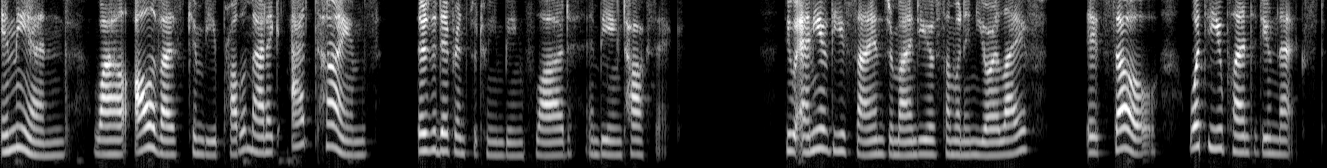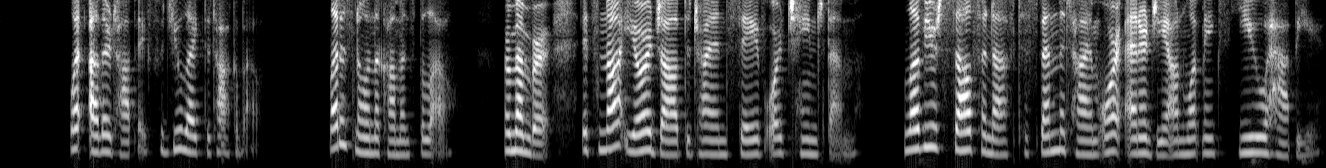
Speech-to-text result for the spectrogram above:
In the end, while all of us can be problematic at times, there's a difference between being flawed and being toxic. Do any of these signs remind you of someone in your life? If so, what do you plan to do next? What other topics would you like to talk about? Let us know in the comments below. Remember, it's not your job to try and save or change them. Love yourself enough to spend the time or energy on what makes you happy.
